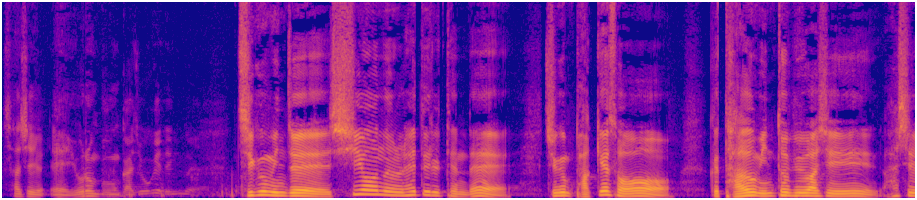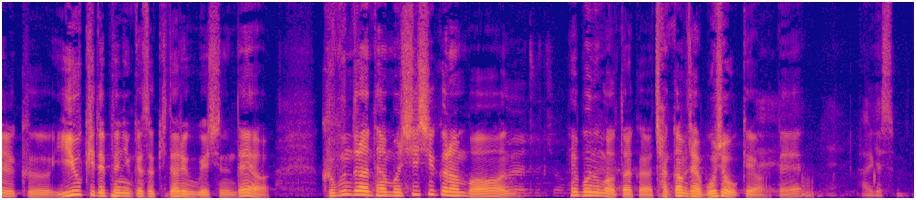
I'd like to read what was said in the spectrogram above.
사실 예, 이런 부분까지 오게 된 거예요. 지금 이제 시연을 해드릴 텐데 지금 밖에서 그 다음 인터뷰 하신 하실 그 이유키 대표님께서 기다리고 계시는데요. 그분들한테 한번 시식을 한번 해보는 건 어떨까요? 잠깐 제가 모셔올게요. 네. 알겠습니다.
